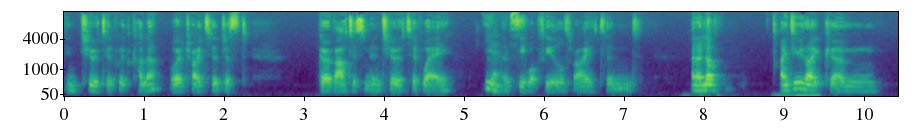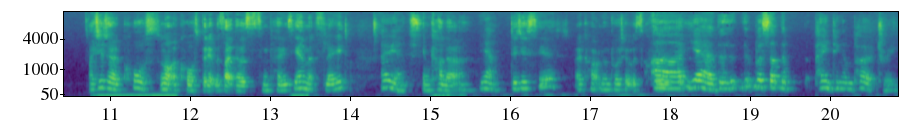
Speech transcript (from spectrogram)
intuitive with colour, or I try to just go about it in an intuitive way yeah, and see what feels right. And and I love, I do like, um, I did a course, not a course, but it was like there was a symposium at Slade oh yes, in colour. yeah, Did you see it? I can't remember what it was called. uh, yeah. The, the, was that the painting and poetry?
